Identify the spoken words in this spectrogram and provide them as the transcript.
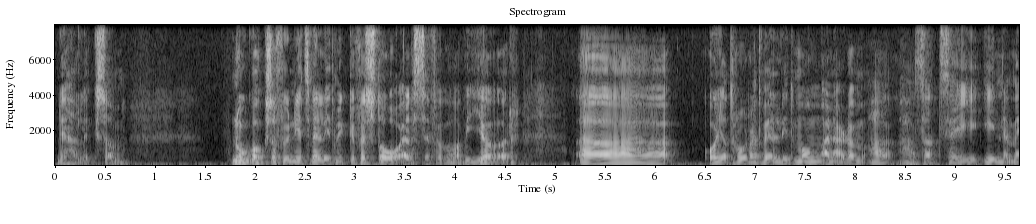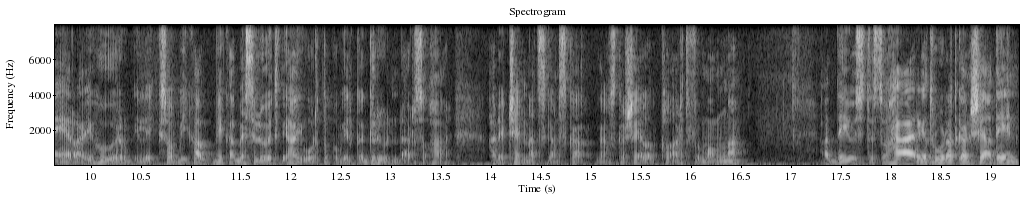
det har liksom nog också funnits väldigt mycket förståelse för vad vi gör. Uh, och jag tror att väldigt många när de har, har satt sig in mera i hur vi liksom, vilka, vilka beslut vi har gjort och på vilka grunder så har, har det känts ganska, ganska självklart för många. Att det just är så här. Jag tror att kanske att en,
